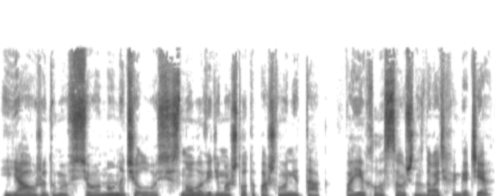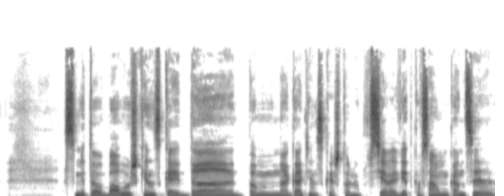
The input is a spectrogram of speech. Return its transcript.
И я уже думаю, все, ну началось. Снова, видимо, что-то пошло не так. Поехала срочно сдавать ХГЧ с метро Бабушкинской до, по-моему, Нагатинской, что ли, серая ветка в самом конце.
